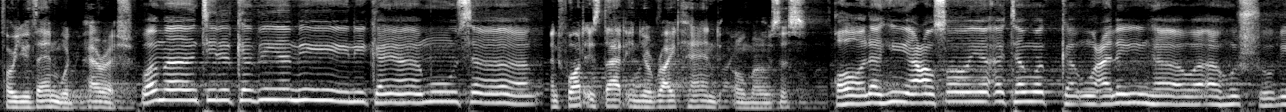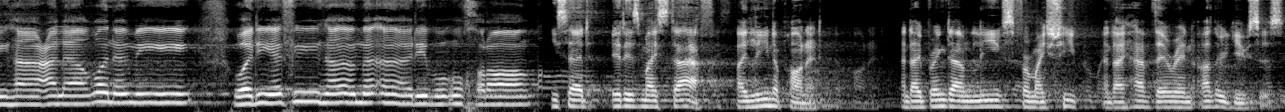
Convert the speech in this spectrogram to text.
for you then would perish. وما تلك بيمينك يا موسى And what is that in your right hand, O Moses? قال هي عصاي أتوكأ عليها وأهش بها على غنمي ولي فيها مآرب أخرى He said, It is my staff, I lean upon it, and I bring down leaves for my sheep, and I have therein other uses.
